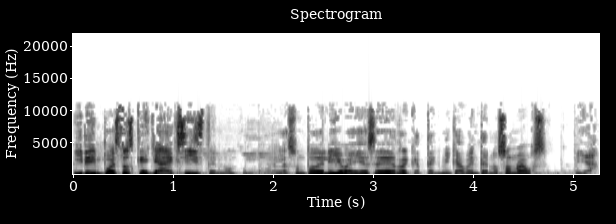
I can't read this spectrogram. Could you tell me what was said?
y de impuestos que ya existen, ¿no? Como el asunto del IVA y SR que técnicamente no son nuevos. Y ya.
